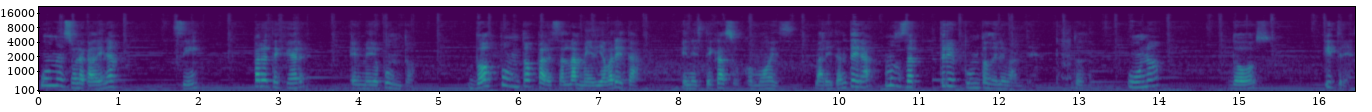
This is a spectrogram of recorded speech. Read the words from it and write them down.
una sola cadena, ¿sí? Para tejer el medio punto. Dos puntos para hacer la media vareta. En este caso, como es vareta entera, vamos a hacer tres puntos de levante. Entonces, uno, dos y tres.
